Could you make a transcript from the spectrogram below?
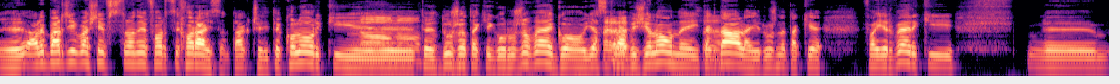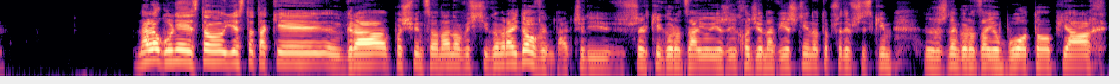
Y, ale bardziej właśnie w stronę Forcy Horizon, tak? Czyli te kolorki, No, y, no, te to dużo takiego różowego, jaskrawy zielony i tak Tak. dalej, różne takie fajerwerki. y, No ale ogólnie jest to, jest to takie gra poświęcona no, wyścigom rajdowym, tak? Czyli wszelkiego rodzaju, jeżeli chodzi o nawierzchnię, no to przede wszystkim różnego rodzaju błoto, piach,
